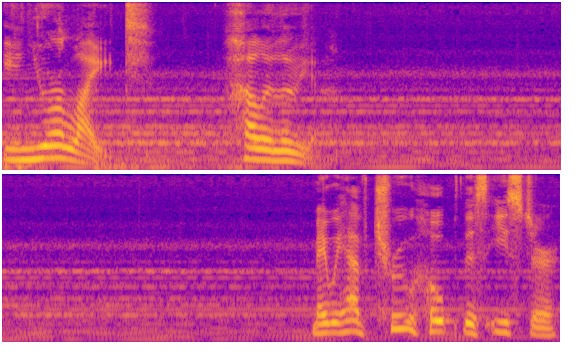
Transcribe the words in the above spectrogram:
in your light. Hallelujah. May we have true hope this Easter,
